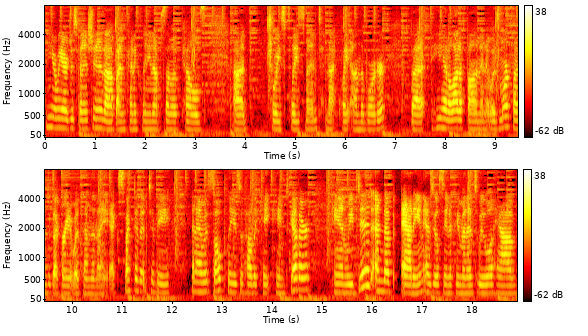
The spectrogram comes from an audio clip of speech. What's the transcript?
And here we are just finishing it up. I'm kind of cleaning up some of Kel's uh, choice placement, not quite on the border but he had a lot of fun and it was more fun to decorate it with him than I expected it to be. And I was so pleased with how the cake came together. And we did end up adding, as you'll see in a few minutes, we will have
